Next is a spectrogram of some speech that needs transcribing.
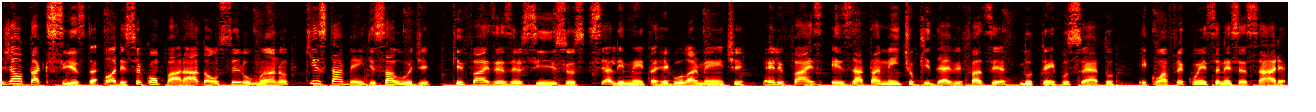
Já o taxista pode ser comparado a um ser humano que está bem de saúde, que faz exercícios, se alimenta regularmente, ele faz exatamente o que deve fazer, no tempo certo e com a frequência necessária.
